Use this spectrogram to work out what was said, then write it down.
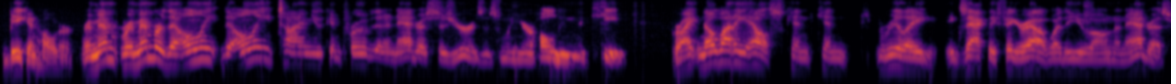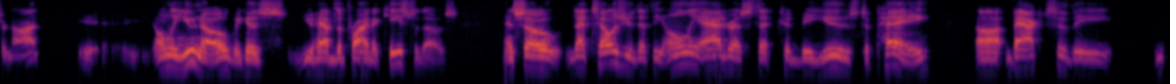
beacon holder. Remember, remember the only the only time you can prove that an address is yours is when you're holding the key, right? Nobody else can can really exactly figure out whether you own an address or not. Only you know because you have the private keys to those. And so that tells you that the only address that could be used to pay uh, back to the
